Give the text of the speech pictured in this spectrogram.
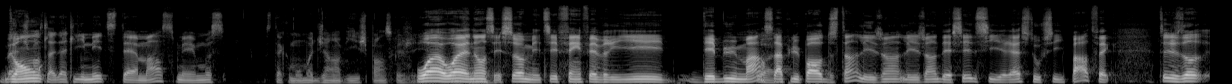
Ben, Donc- je pense que la date limite, c'était mars, mais moi, c'était comme au mois de janvier, je pense que j'ai. Ouais, ouais, non, c'est ça. Mais tu sais, fin février, début mars, Ouais. la plupart du temps, les gens, les gens décident s'ils restent ou s'ils partent. Fait que, tu sais, je veux dire,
